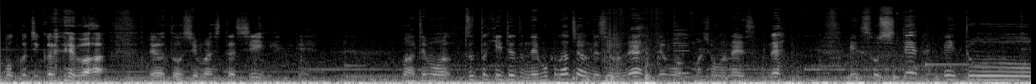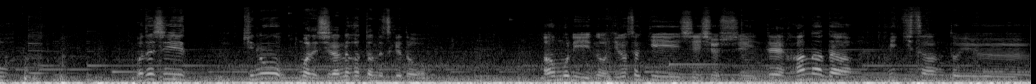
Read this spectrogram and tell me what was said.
ー、目次くらいは目を通しましたし、えー、まあでもずっと聞いてると眠くなっちゃうんですよね。でもまあしょうがないですよね。えそしてえっ、ー、と私昨日まで知らなかったんですけど青森の弘前市出身で花田美樹さんという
